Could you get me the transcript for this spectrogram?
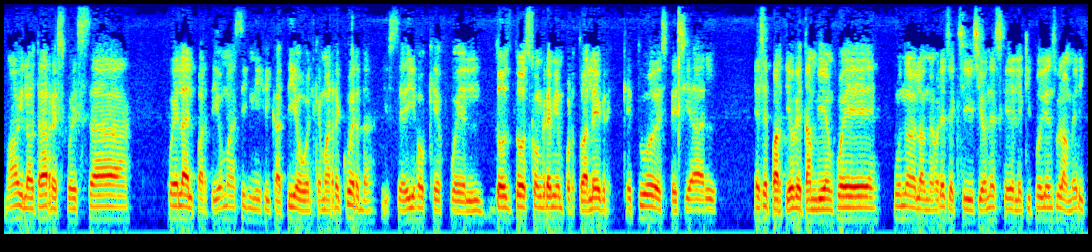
No, y la otra respuesta fue la del partido más significativo, el que más recuerda. Y usted dijo que fue el 2-2 con Gremio en Porto Alegre. ¿Qué tuvo de especial ese partido que también fue una de las mejores exhibiciones que el equipo dio en Sudamérica?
